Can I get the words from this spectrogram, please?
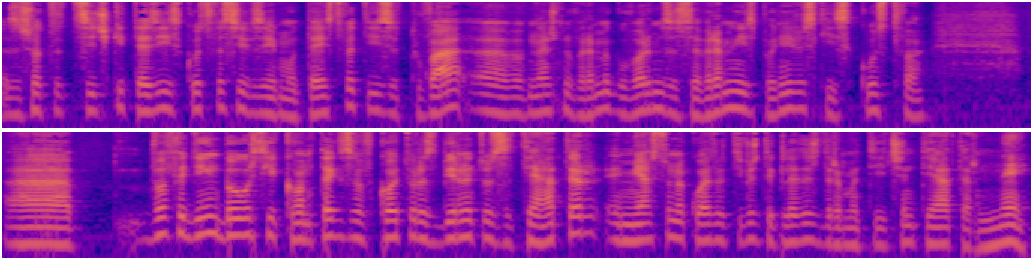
защото всички тези изкуства си взаимодействат и за това а, в днешно време говорим за съвременни изпълнителски изкуства. В един български контекст, в който разбирането за театър е място, на което отиваш да гледаш драматичен театър. Не.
